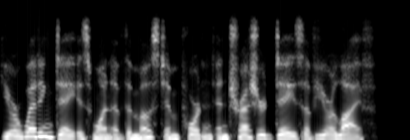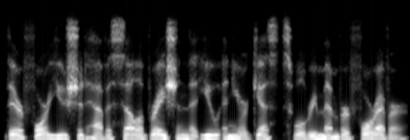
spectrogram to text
Your wedding day is one of the most important and treasured days of your life, therefore, you should have a celebration that you and your guests will remember forever.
